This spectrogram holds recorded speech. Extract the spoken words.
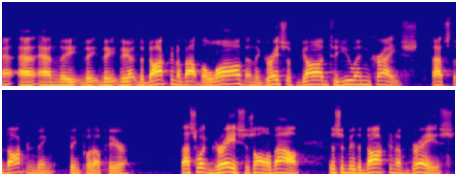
and the, the, the, the, doctrine about the love and the grace of God to you in Christ. That's the doctrine being, being put up here. That's what grace is all about. This would be the doctrine of grace.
